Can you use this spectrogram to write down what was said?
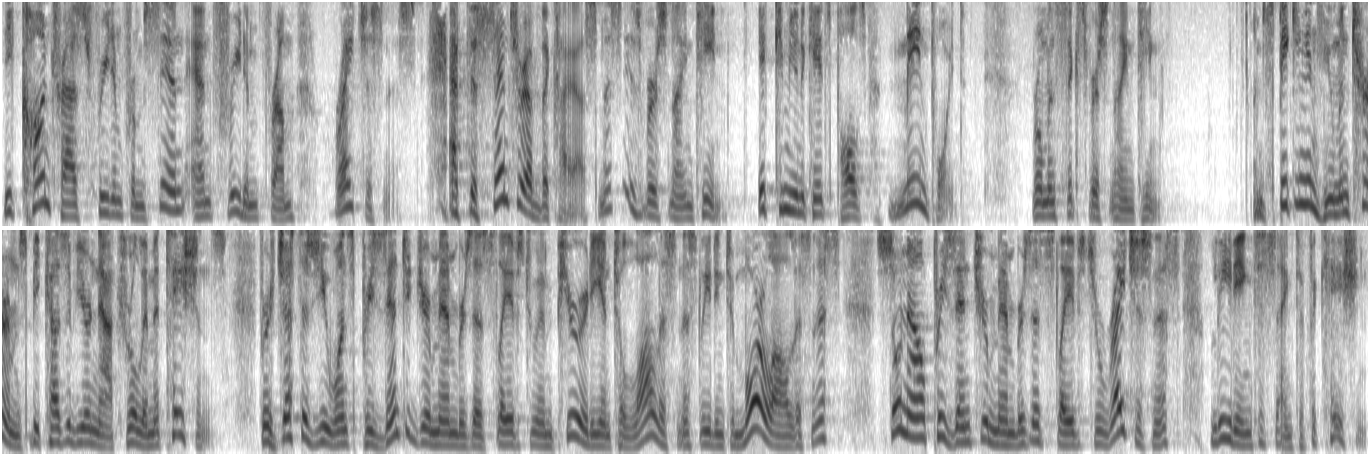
he contrasts freedom from sin and freedom from righteousness. At the center of the chiasmus is verse 19. It communicates Paul's main point. Romans 6, verse 19. I'm speaking in human terms because of your natural limitations. For just as you once presented your members as slaves to impurity and to lawlessness, leading to more lawlessness, so now present your members as slaves to righteousness, leading to sanctification.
